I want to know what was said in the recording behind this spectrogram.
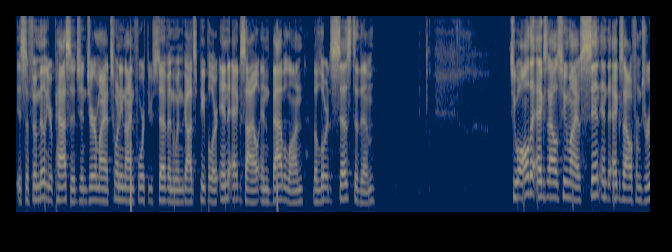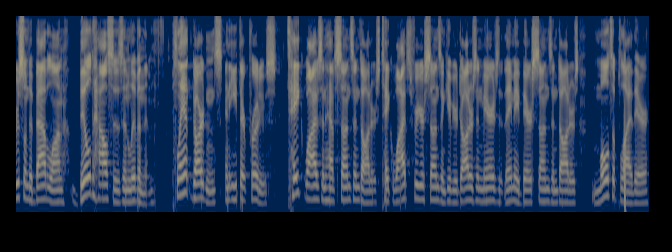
It's a familiar passage in Jeremiah 29 4 through 7 when God's people are in exile in Babylon. The Lord says to them, to all the exiles whom I have sent into exile from Jerusalem to Babylon, build houses and live in them. Plant gardens and eat their produce. Take wives and have sons and daughters. Take wives for your sons and give your daughters in marriage that they may bear sons and daughters. Multiply there,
